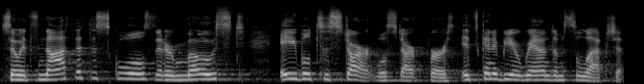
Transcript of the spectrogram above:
So it's not that the schools that are most able to start will start first. It's going to be a random selection.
